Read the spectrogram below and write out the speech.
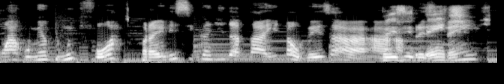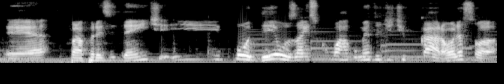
um argumento muito forte para ele se candidatar aí talvez a, a, a Presidente. presidente, é para presidente e poder usar isso como argumento de tipo, cara, olha só,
